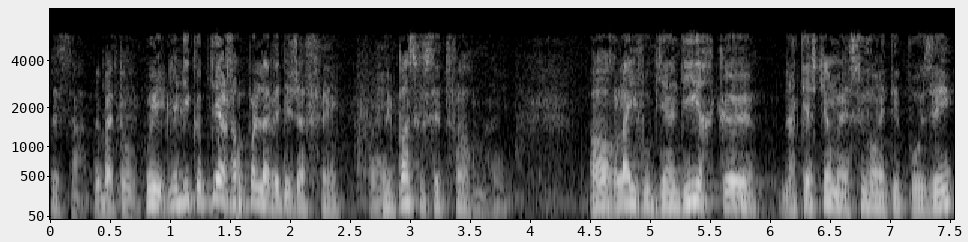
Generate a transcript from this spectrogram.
C'est ça. Le bateau. Oui, l'hélicoptère, Jean-Paul l'avait déjà fait, mais pas sous cette forme. Or, là, il faut bien dire que la question m'a souvent été posée,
